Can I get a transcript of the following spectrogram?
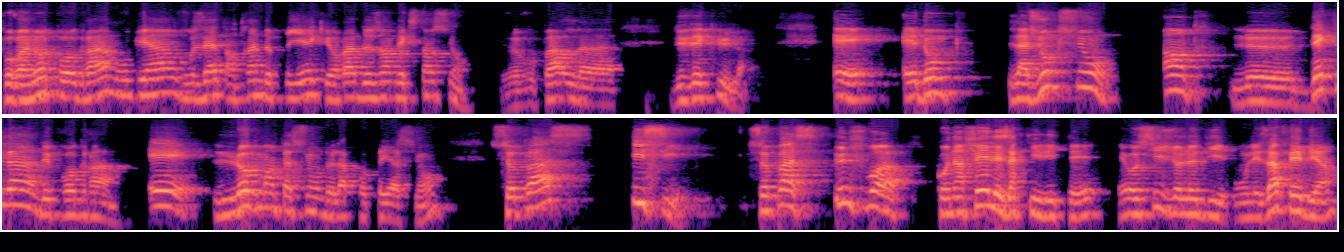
pour un autre programme ou bien vous êtes en train de prier qu'il y aura deux ans d'extension. Je vous parle euh, du vécu là. Et, et donc, la jonction entre le déclin du programme et l'augmentation de l'appropriation se passe ici, se passe une fois qu'on a fait les activités, et aussi, je le dis, on les a fait bien,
